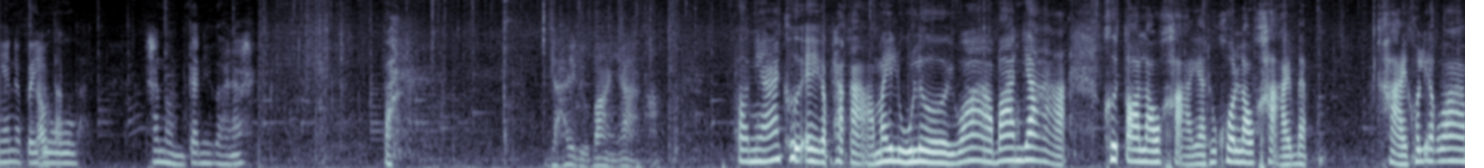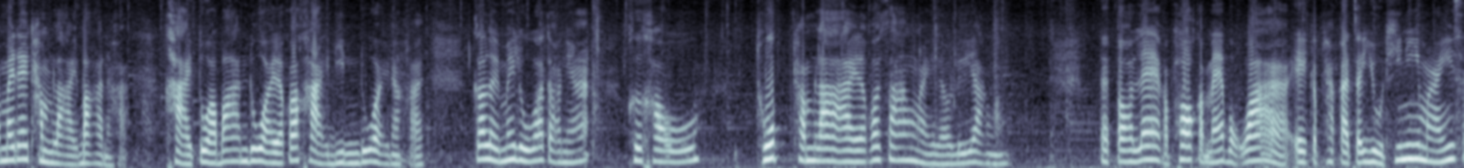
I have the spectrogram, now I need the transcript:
งั้นเดี๋ยวไปแล้วดูตัดถนนกันดีกว่านะจะให้ดูบ้างยากนะตอนเนี้ยคือเอกับทากาไม่รู้เลยว่าบ้านย่า คือตอนเราขายอะทุกคนเราขายแบบขายเขาเรียกว่าไม่ได้ทำลายบ้านนะคะ ขายตัวบ้านด้วยแล้วก็ขายดินด้วยนะคะ ก็เลยไม่รู้ว่าตอนเนี้ยคือเขาทุบทำลายแล้วก็สร้างใหม่แล้วหรือยัง แต่ตอนแรกกับพ่อกับแม่บอกว่า เอกับทากาจะอยู่ที่นี่ไหมไซ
